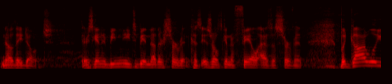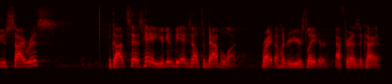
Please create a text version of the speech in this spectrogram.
No, they don't. There's going to be, need to be another servant because Israel's going to fail as a servant. But God will use Cyrus. God says, "Hey, you're going to be exiled to Babylon." Right? 100 years later after Hezekiah.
